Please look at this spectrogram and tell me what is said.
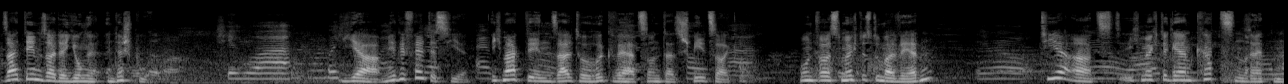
Seitdem sei der Junge in der Spur. Ja, mir gefällt es hier. Ich mag den Salto rückwärts und das Spielzeug. Und was möchtest du mal werden? Tierarzt. Ich möchte gern Katzen retten.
